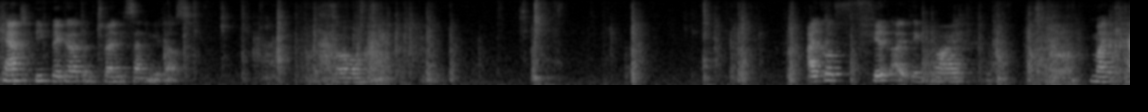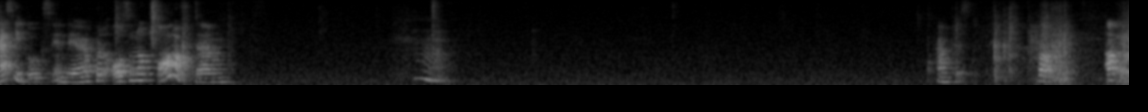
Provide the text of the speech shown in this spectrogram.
can't be bigger than 20 centimeters. So I could fit I think my my Cassie books in there, but also not all of them. Hmm. I'm pissed. Well, okay.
